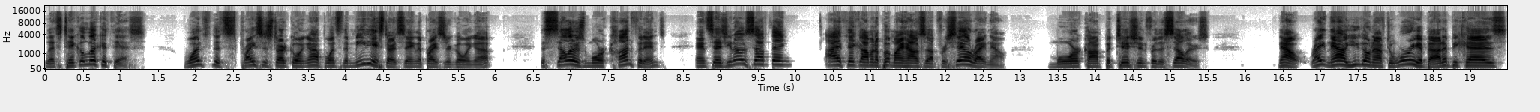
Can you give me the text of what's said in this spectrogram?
let's take a look at this. Once the prices start going up, once the media starts saying the prices are going up, the seller is more confident and says, you know something, I think I'm going to put my house up for sale right now. More competition for the sellers. Now, right now, you don't have to worry about it because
